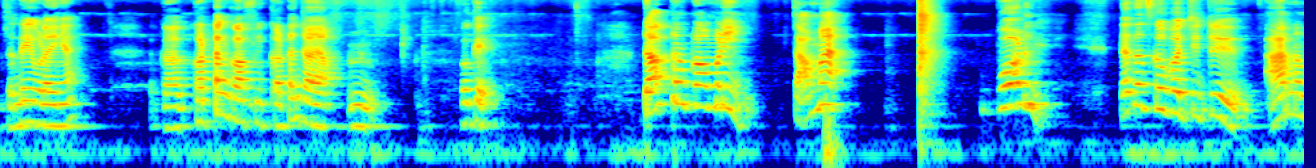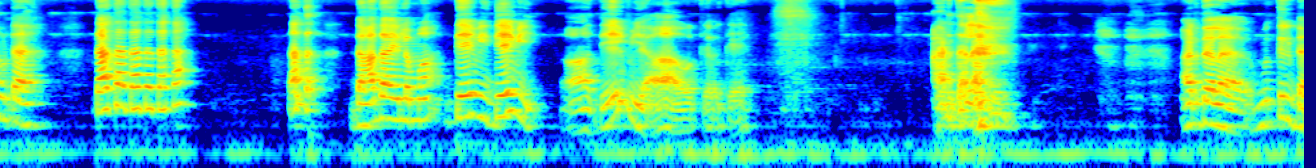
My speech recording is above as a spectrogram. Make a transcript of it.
சந்தேகப்படாதீங்க. க கட்டன் காஃபி கட்டன் சாயா. ம். ஓகே டாக்டர் காமெடி செம்ம. போடு. டெத்தஸ்கோப் வச்சுட்டு ஆரணங்கிட்ட தாத்தா தாத்தா தாத்தா. தாத்தா. தாதா இல்லைம்மா. தேவி தேவி. ஆ தேவியா? Okay okay. அடுத்தால. அடுத்தால முத்துக்கிட்ட.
